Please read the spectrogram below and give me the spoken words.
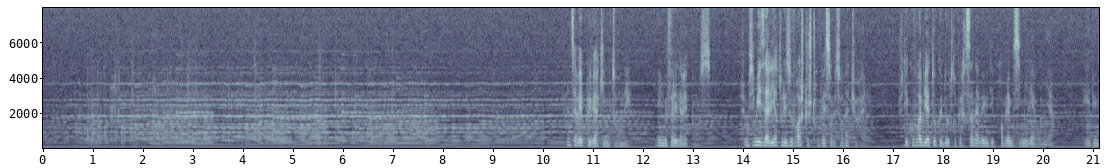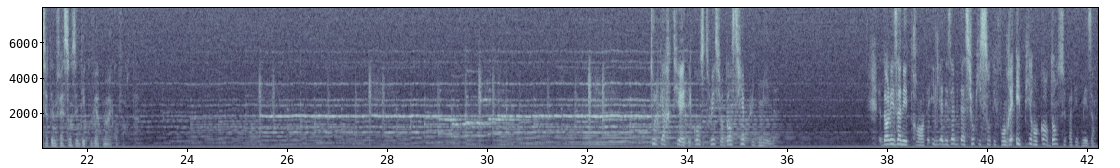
Je ne savais plus vers qui me tourner, mais il me fallait des réponses. Je me suis mise à lire tous les ouvrages que je trouvais sur le surnaturel. Je découvrais bientôt que d'autres personnes avaient eu des problèmes similaires aux miens. Et d'une certaine façon, cette découverte me réconforta. Tout le quartier a été construit sur d'anciens puits de mine. Dans les années 30, il y a des habitations qui se sont effondrées et pire encore dans ce pâté de maisons.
